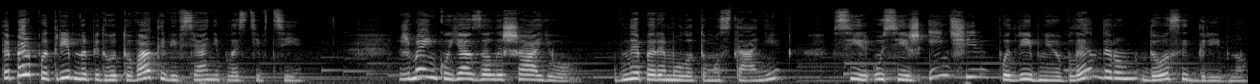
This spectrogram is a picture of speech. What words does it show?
Тепер потрібно підготувати вівсяні пластівці. Жменьку я залишаю в неперемолотому стані, всі, усі ж інші подрібнюю блендером досить дрібно.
